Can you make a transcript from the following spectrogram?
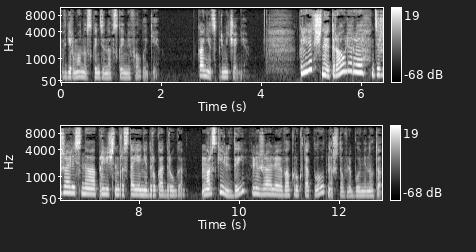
в германо-скандинавской мифологии. Конец примечания. Креветочные траулеры держались на приличном расстоянии друг от друга. Морские льды лежали вокруг так плотно, что в любую минуту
